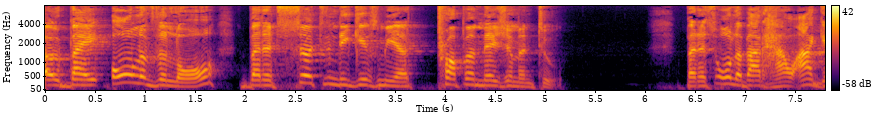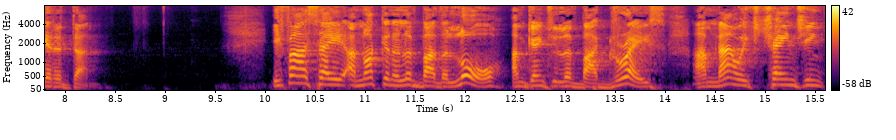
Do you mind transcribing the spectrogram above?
obey all of the law, but it certainly gives me a proper measurement tool. But it's all about how I get it done. If I say I'm not going to live by the law, I'm going to live by grace, I'm now exchanging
